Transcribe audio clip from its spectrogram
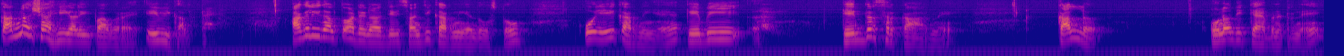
ਤਾਨਾਸ਼ਾਹੀ ਵਾਲੀ ਪਾਵਰ ਹੈ, ਇਹ ਵੀ ਗਲਤ ਹੈ। ਅਗਲੀ ਗੱਲ ਤੁਹਾਡੇ ਨਾਲ ਜਿਹੜੀ ਸਾਂਝੀ ਕਰਨੀ ਹੈ ਦੋਸਤੋ, ਉਹ ਇਹ ਕਰਨੀ ਹੈ ਕਿ ਵੀ ਕੇਂਦਰ ਸਰਕਾਰ ਨੇ ਕੱਲ ਉਹਨਾਂ ਦੀ ਕੈਬਨਿਟ ਨੇ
